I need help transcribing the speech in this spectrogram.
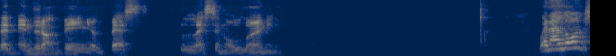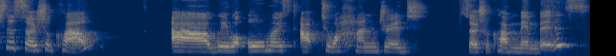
that ended up being your best lesson or learning. When I launched the social club, uh, we were almost up to 100 social club members.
